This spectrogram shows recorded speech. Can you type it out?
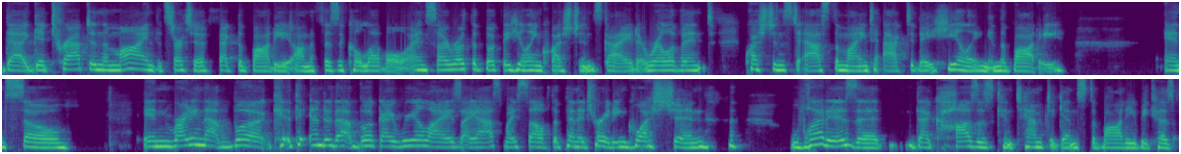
that get trapped in the mind that start to affect the body on the physical level. And so I wrote the book, The Healing Questions Guide, relevant questions to ask the mind to activate healing in the body. And so in writing that book, at the end of that book, I realized I asked myself the penetrating question what is it that causes contempt against the body? Because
